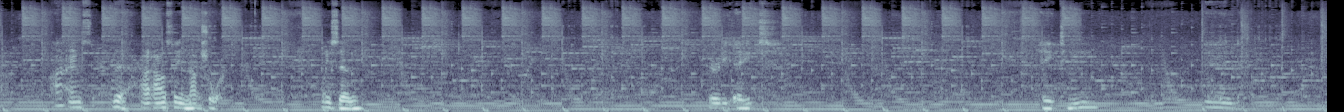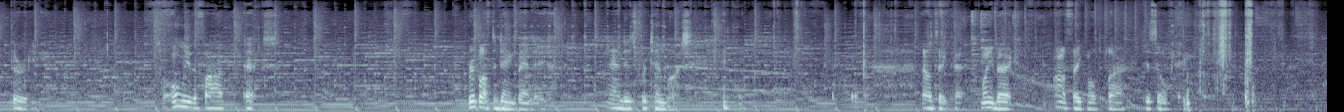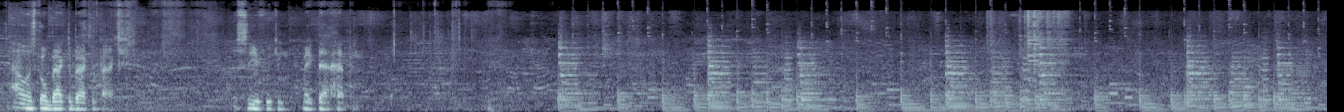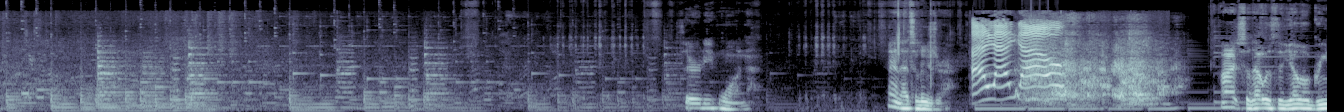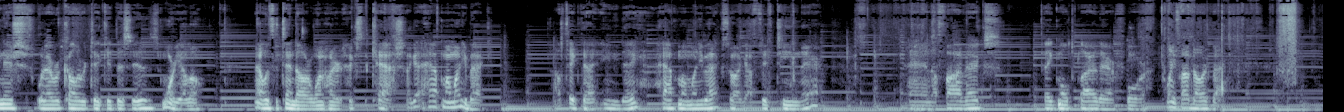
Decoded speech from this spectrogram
I yeah, I honestly not sure. 27. 38. 18. And 30. So only the 5X. Rip off the dang band-aid. And it's for 10 bucks. I'll take that. Money back on a fake multiplier. It's okay. Now let's go back to back to back. Let's see if we can make that happen. Thirty-one. And that's a loser. All right, so that was the yellow, greenish, whatever color ticket this is. More yellow. That was the $10 100x the cash. I got half my money back. I'll take that any day. Half my money back, so I got 15 there. And a 5x fake multiplier there for $25 back.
